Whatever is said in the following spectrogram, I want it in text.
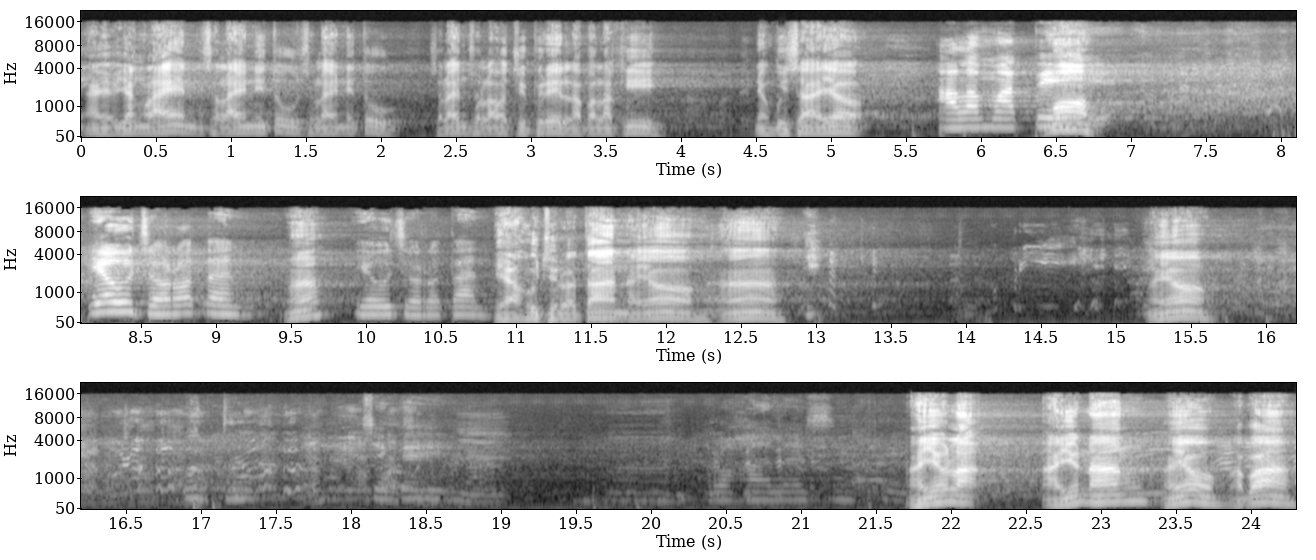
Ayo yang lain selain itu selain itu. Selain sholawat jibril apalagi? Yang bisa ayo. Alamati Moh. Ya ujorotan Hah? Ya ujorotan ya hujuratan ayo. Heeh. ayo Kudu Sing kayak Rohalasi ayo lah. Ayo nang. Ayo apa?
